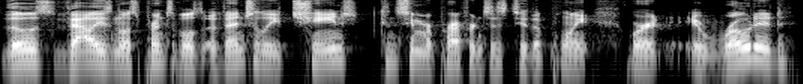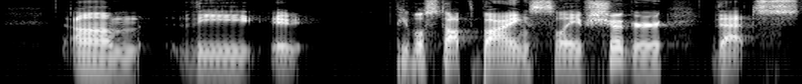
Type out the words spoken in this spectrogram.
those values and those principles eventually changed consumer preferences to the point where it eroded um, the it, people stopped buying slave sugar that's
